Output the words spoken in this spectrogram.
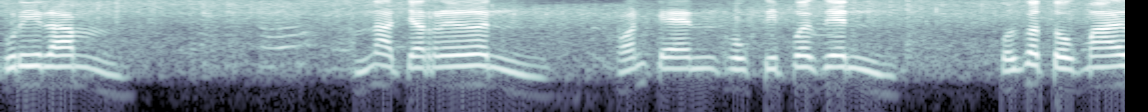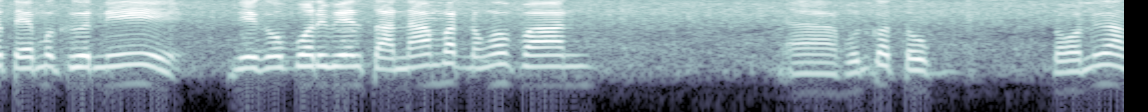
บุรีรัมย์อำนาจเจริญ ขอนแก่นหกสิบเปอร์เซ็นฝนก็ตกมาตั้งแต่เมื่อคืนนี้นี่ก็บริเวณสระน้ำวัดหนองมะฟานอ่าฝนก็ตกต่อเนื่อง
